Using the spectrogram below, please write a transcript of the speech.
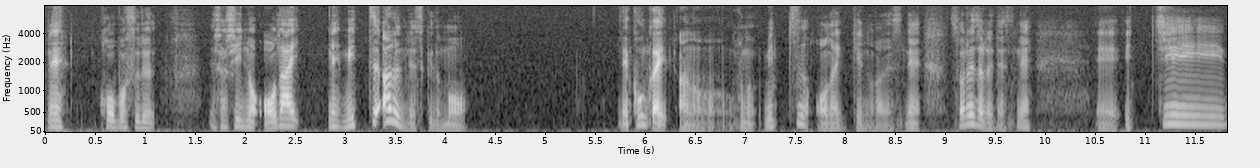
ね、公募する写真のお題、ね、3つあるんですけども、ね、今回、あのー、この3つのお題っていうのがですね、それぞれですね、えー、1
